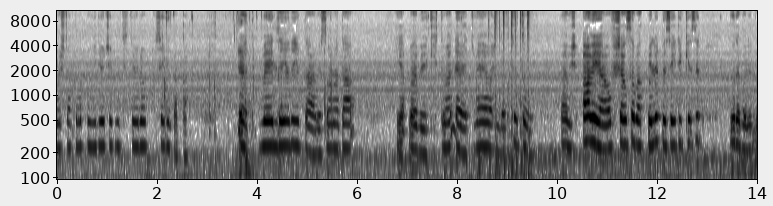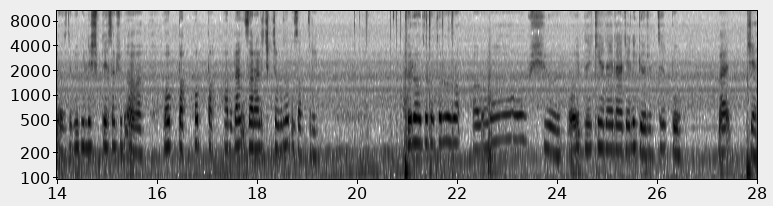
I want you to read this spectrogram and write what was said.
15 dakikalık bir video çekmek istiyorum. 8 dakika. Evet. Ve elde yanayım da abi. Sonra da yapmaya büyük ihtimal. Evet. Ve başında tuttum. Abi, abi ya of şansa bak. Belirtmeseydim kesin bu da bölünmezdi. Bir birleşip de yesem şunu. Aha. Hoppa hoppa. Abi ben zararlı çıkacağım buradan uzak durayım. Tura tura tura. Allah'ım şu. Oyundaki en eğlenceli görüntü bu bence.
